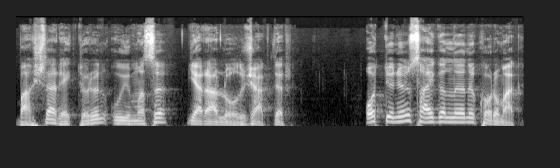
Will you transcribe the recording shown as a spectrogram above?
başta rektörün uyması yararlı olacaktır. ODTÜ'nün saygınlığını korumak.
